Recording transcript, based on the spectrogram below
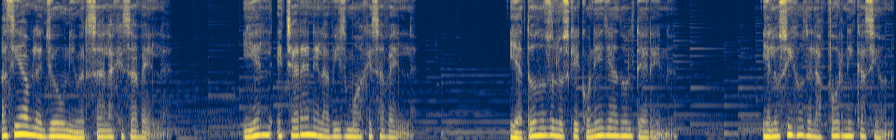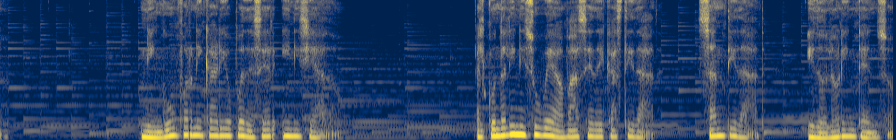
Así habla yo universal a Jezabel, y él echará en el abismo a Jezabel, y a todos los que con ella adulteren, y a los hijos de la fornicación. Ningún fornicario puede ser iniciado. El kundalini sube a base de castidad, santidad y dolor intenso.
